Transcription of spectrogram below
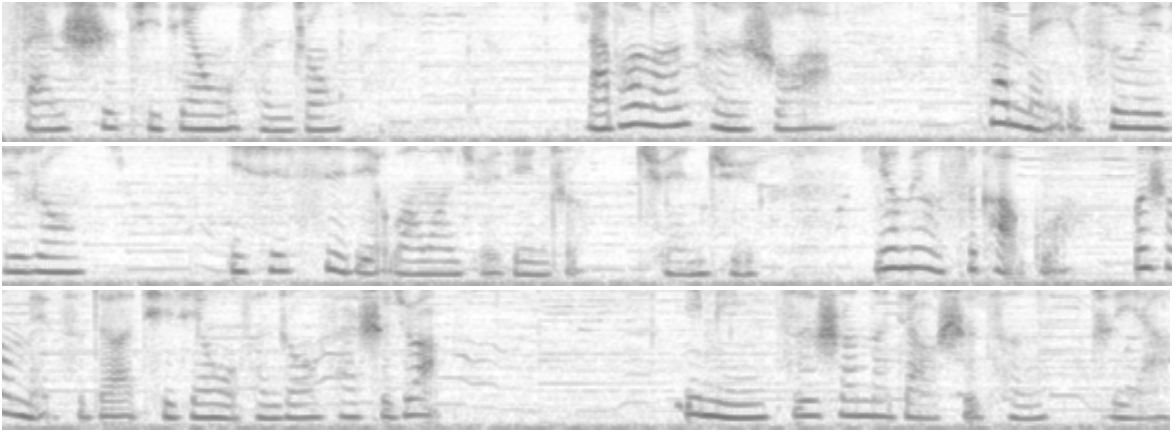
凡事提前五分钟。拿破仑曾说啊，在每一次危机中，一些细节往往决定着全局。你有没有思考过，为什么每次都要提前五分钟发试卷？一名资深的教师曾直言，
